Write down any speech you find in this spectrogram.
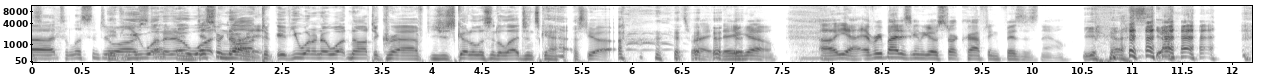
uh to listen to. If you want to know what not to, if you want to know what not to craft, you just go to listen to Legends Cast. Yeah, That's right. There you go. Uh, yeah, everybody's gonna go start crafting fizzes now. yes. Yeah. Um,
